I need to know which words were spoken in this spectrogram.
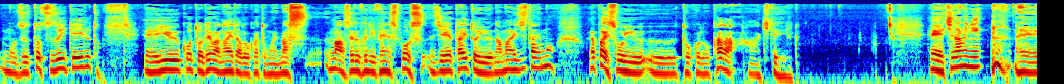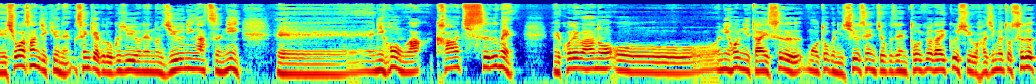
もうずっと続いていると、え、いうことではないだろうかと思います。まあ、セルフディフェンスフォース自衛隊という名前自体もやっぱりそういうところから来ていると。えー、ちなみに、えー、昭和39年1964年の12月に、えー、日本はカーチスルメこれはあの日本に対するもう特に終戦直前東京大空襲をはじめとする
